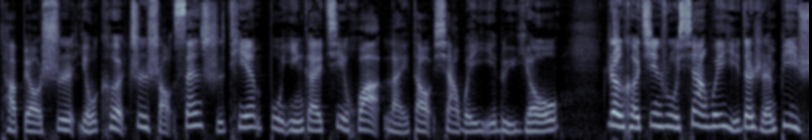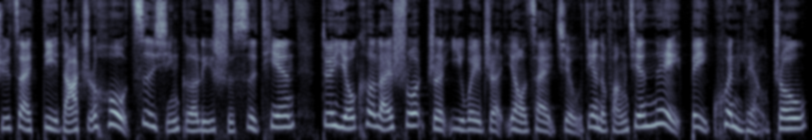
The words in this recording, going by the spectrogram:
他表示，游客至少三十天不应该计划来到夏威夷旅游。任何进入夏威夷的人必须在抵达之后自行隔离十四天。对游客来说，这意味着要在酒店的房间内被困两周。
